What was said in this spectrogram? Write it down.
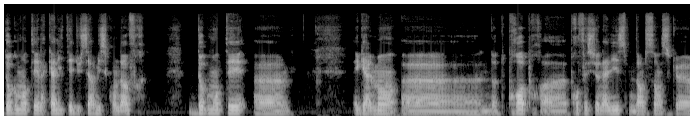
d'augmenter la qualité du service qu'on offre, d'augmenter euh, également euh, notre propre euh, professionnalisme dans le sens que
